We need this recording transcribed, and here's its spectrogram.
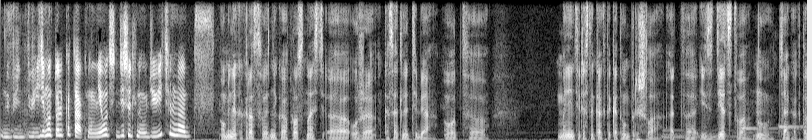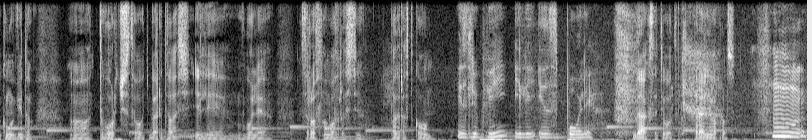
Ви- Видимо, только так. Но мне вот действительно удивительно. У меня как раз возник вопрос, Настя, э, уже касательно тебя. Вот э, мне интересно, как ты к этому пришла. Это из детства, ну, тяга к такому виду э, творчества у тебя родилась? Или в более взрослом возрасте, подростковом? Из любви или из боли? Да, кстати, вот правильный вопрос. Хм.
